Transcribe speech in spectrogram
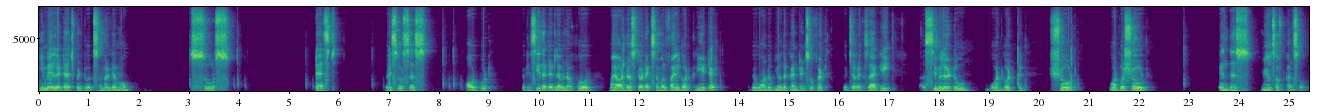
email attachment to XML demo, source, test, resources, output. If you see that at 1104, my orders.xml file got created. If you want to view the contents of it, which are exactly similar to what got showed, what was showed in this MuleSoft console.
